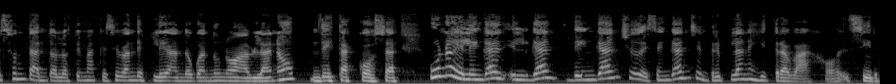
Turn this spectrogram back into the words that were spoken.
son tantos los temas que se van desplegando cuando uno habla, ¿no? De estas cosas. Uno es el, engan- el gan- de engancho, desenganche entre planes y trabajo. Es decir,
